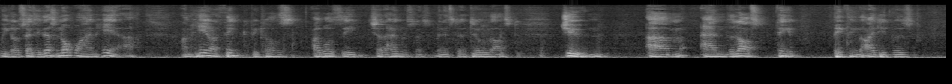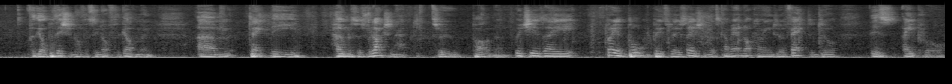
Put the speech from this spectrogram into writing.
we got associated. That's not why I'm here. I'm here, I think, because I was the shadow homelessness minister till last June, um, and the last thing, big thing that I did was for the opposition, obviously not for the government, um, take the Homelessness Reduction Act through Parliament, which is a very important piece of legislation that's coming not coming into effect until this April.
